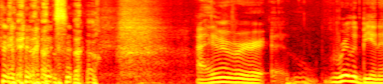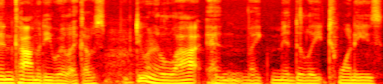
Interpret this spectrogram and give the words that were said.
I remember uh, really being in comedy where like I was doing it a lot and like mid to late 20s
